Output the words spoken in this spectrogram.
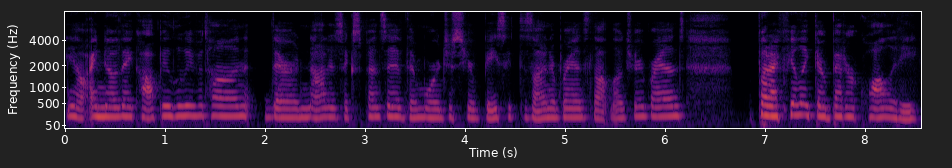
you know, I know they copy Louis Vuitton. They're not as expensive. They're more just your basic designer brands, not luxury brands. But I feel like they're better quality.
